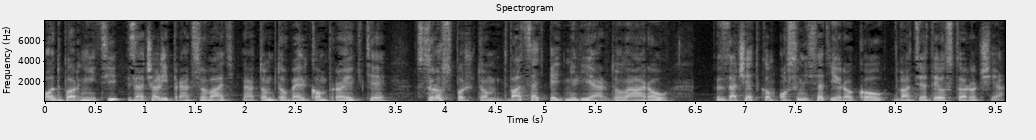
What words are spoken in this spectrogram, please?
Odborníci začali pracovať na tomto veľkom projekte s rozpočtom 25 miliard dolárov začiatkom 80. rokov 20. storočia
